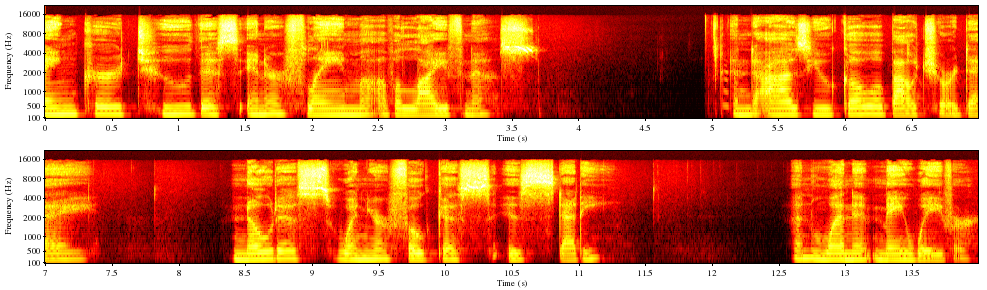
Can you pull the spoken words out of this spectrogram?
Anchor to this inner flame of aliveness. And as you go about your day, notice when your focus is steady and when it may waver.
